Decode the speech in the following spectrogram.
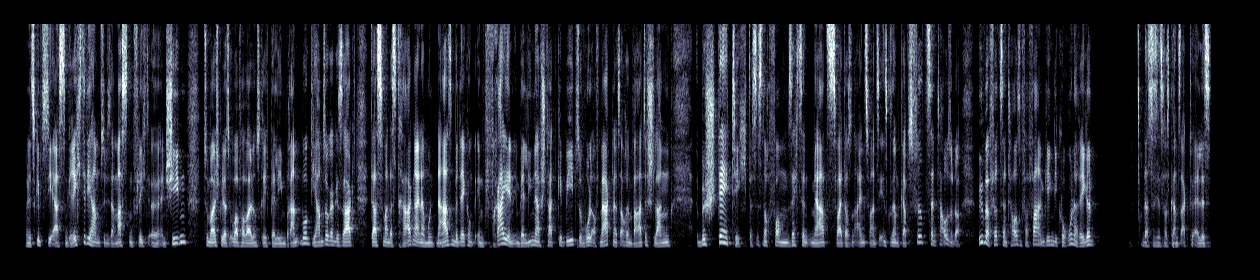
Und jetzt gibt es die ersten Gerichte, die haben zu dieser Maskenpflicht äh, entschieden. Zum Beispiel das Oberverwaltungsgericht Berlin-Brandenburg. Die haben sogar gesagt, dass man das Tragen einer Mund-Nasen-Bedeckung im Freien, im Berliner Stadtgebiet, sowohl auf Märkten als auch in Warteschlangen, bestätigt. Das ist noch vom 16. März 2021. Insgesamt gab es 14.000 oder über 14.000 Verfahren gegen die Corona-Regeln. Das ist jetzt was ganz Aktuelles.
